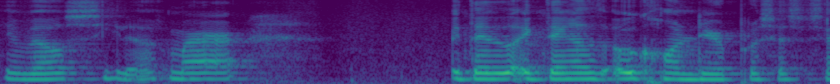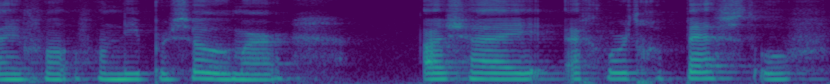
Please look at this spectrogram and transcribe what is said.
wel zielig. Maar ik denk, dat, ik denk dat het ook gewoon leerprocessen zijn van, van die persoon. Maar als jij echt wordt gepest of...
